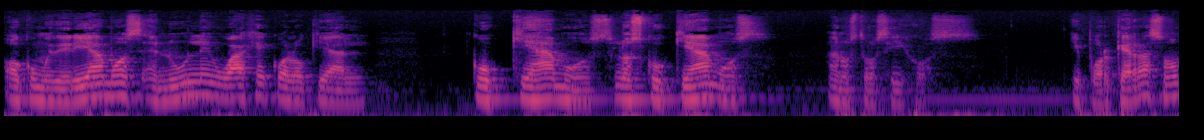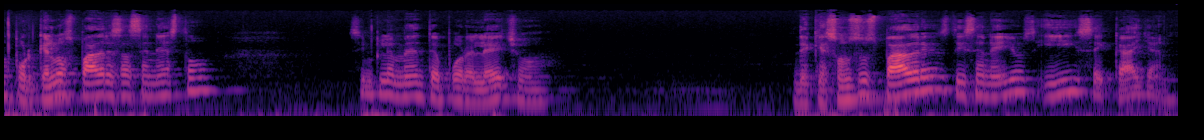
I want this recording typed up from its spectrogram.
O como diríamos en un lenguaje coloquial, cuqueamos, los cuqueamos a nuestros hijos. ¿Y por qué razón? ¿Por qué los padres hacen esto? Simplemente por el hecho de que son sus padres, dicen ellos, y se callan.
